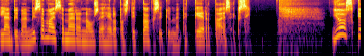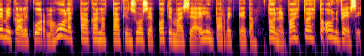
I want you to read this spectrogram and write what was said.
Lämpimämmissä maissa määrä nousee helposti 20-kertaiseksi. Jos kemikaalikuorma huolettaa, kannattaakin suosia kotimaisia elintarvikkeita. Toinen vaihtoehto on vesi.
